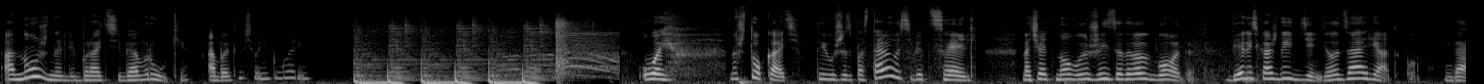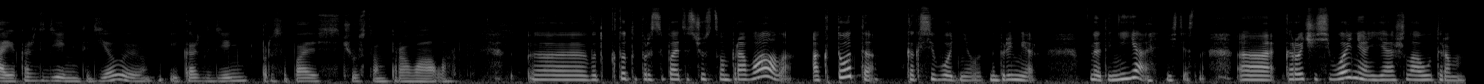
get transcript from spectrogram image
А нужно ли брать себя в руки? Об этом сегодня поговорим. Ой, ну что, Кать, ты уже поставила себе цель начать новую жизнь с этого года? Бегать каждый день, делать зарядку. Да, я каждый день это делаю, и каждый день просыпаюсь с чувством провала. Э, вот кто-то просыпается с чувством провала, а кто-то, как сегодня, вот, например, ну это не я, естественно. А, Короче, сегодня я шла утром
